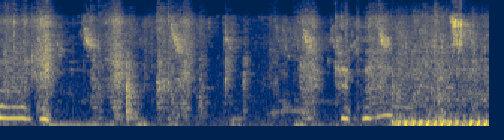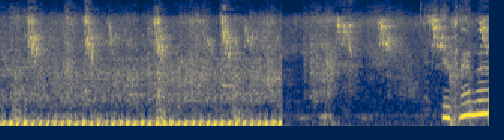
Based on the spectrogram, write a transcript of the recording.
ขัดแล้วเสร็จแล้วนะ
